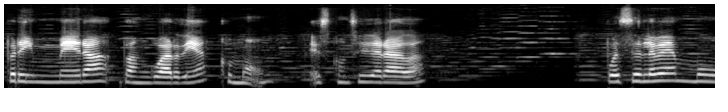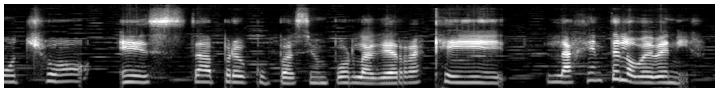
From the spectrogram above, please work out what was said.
primera vanguardia, como es considerada, pues se le ve mucho esta preocupación por la guerra que la gente lo ve venir.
